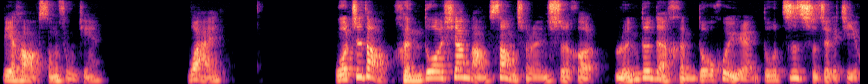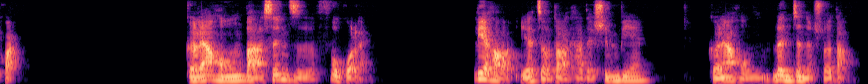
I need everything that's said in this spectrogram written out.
列浩耸耸肩：“Why？” 我知道很多香港上层人士和伦敦的很多会员都支持这个计划。葛良红把身子覆过来，列好也走到他的身边。葛良红认真的说道：“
